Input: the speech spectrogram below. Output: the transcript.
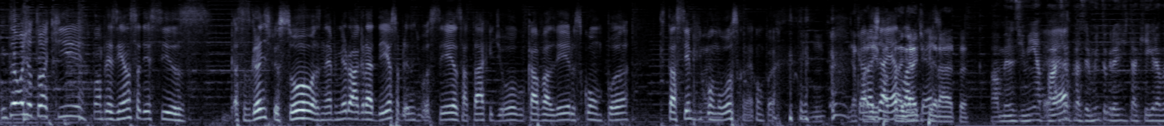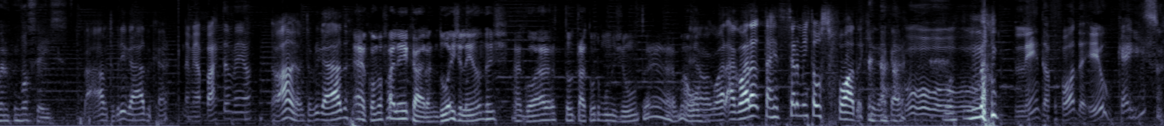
Então hoje eu tô aqui com a presença desses essas grandes pessoas, né? Primeiro eu agradeço a presença de vocês, Ataque Diogo, Cavaleiros, Compan, que está sempre aqui conosco, né, Compan? Uhum. Já O cara falei, já é do de pirata. Ao menos de minha parte, É. é um prazer muito grande estar aqui gravando com vocês. Ah, muito obrigado, cara. Da minha parte também, ó. Ah, muito obrigado. É, como eu falei, cara, duas lendas, agora tá todo mundo junto, é uma É, honra. agora, agora tá sinceramente tá os foda aqui, né, cara? Ô, ô, ô, ô, ô. Não, Lenda foda? Eu? Que é isso?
